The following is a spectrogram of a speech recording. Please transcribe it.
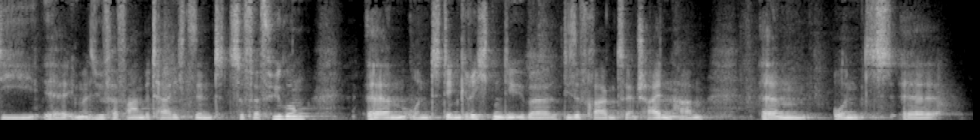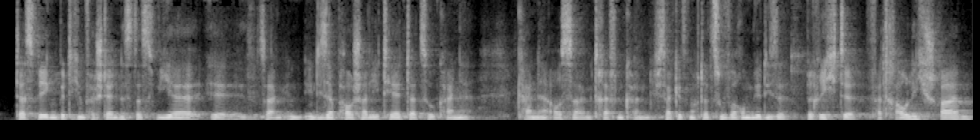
die äh, im Asylverfahren beteiligt sind, zur Verfügung ähm, und den Gerichten, die über diese Fragen zu entscheiden haben. Ähm, und äh, deswegen bitte ich um Verständnis, dass wir äh, sozusagen in, in dieser Pauschalität dazu keine, keine Aussagen treffen können. Ich sage jetzt noch dazu, warum wir diese Berichte vertraulich schreiben.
